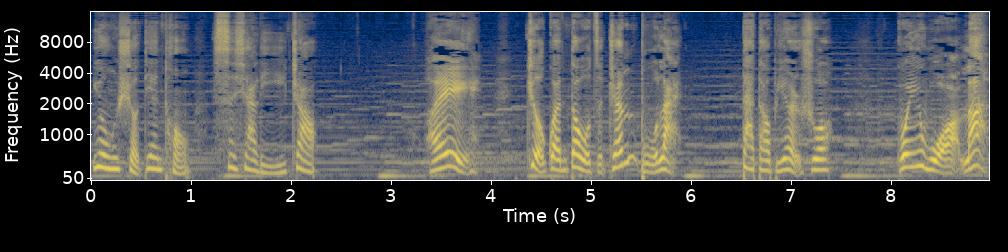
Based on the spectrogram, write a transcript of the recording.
用手电筒四下里一照。嘿，这罐豆子真不赖，大盗比尔说：“归我了。”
